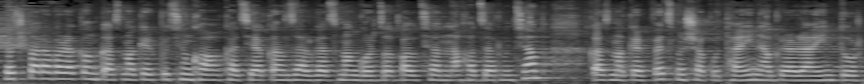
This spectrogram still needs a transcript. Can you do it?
Ոչկառավարական կազմակերպություն քաղաքացիական զարգացման գործակալության նախաձեռնությամբ կազմակերպվեց մշակութային agrarային տուր։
